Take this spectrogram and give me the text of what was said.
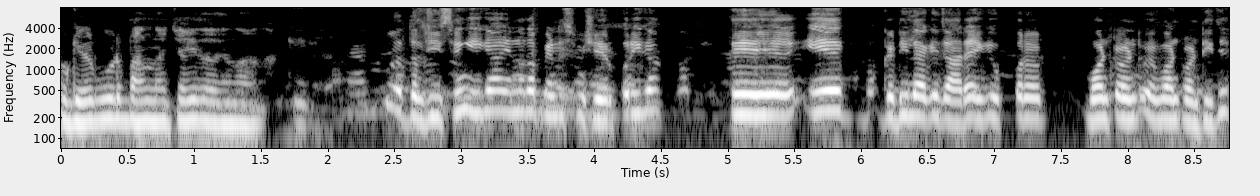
ਕੋਈ ਗੇੜ ਗੂੜ ਬਣਨਾ ਚਾਹੀਦਾ ਉਹਦੇ ਨਾਲ। ਦਲਜੀਤ ਸਿੰਘ ਹੀਗਾ ਇਹਨਾਂ ਦਾ ਪਿੰਡ ਸ਼ਮਸ਼ੇਰਪੁਰ ਹੀਗਾ ਤੇ ਇਹ ਗੱਡੀ ਲੈ ਕੇ ਜਾ ਰਿਹਾ ਸੀ ਉੱਪਰ 120 120 ਤੇ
